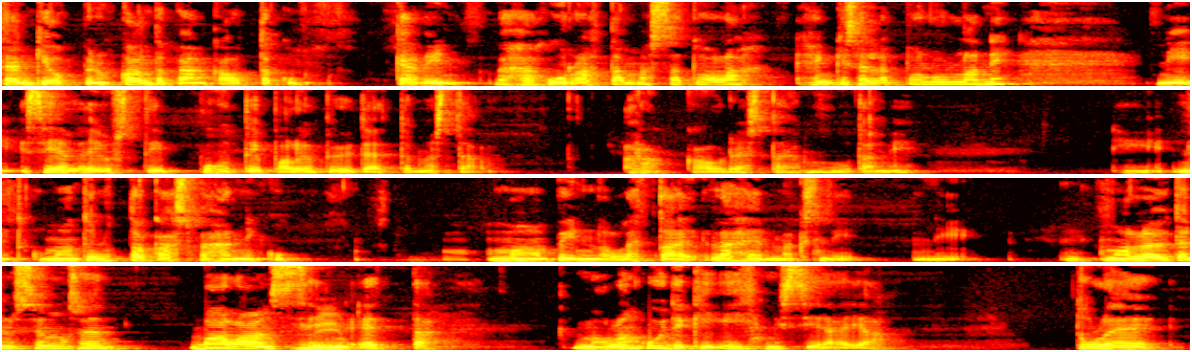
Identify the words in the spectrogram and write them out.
tämänkin oppinut kantapään kautta, kun kävin vähän hurahtamassa tuolla henkisellä polulla, niin, niin siellä just puhuttiin paljon pyyteettömästä rakkaudesta ja muuta, niin, niin nyt kun mä oon tullut takaisin vähän niin kuin maan pinnalle tai lähemmäksi, niin, niin nyt mä oon löytänyt semmoisen balanssin, niin. että – me ollaan kuitenkin ihmisiä ja tulee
